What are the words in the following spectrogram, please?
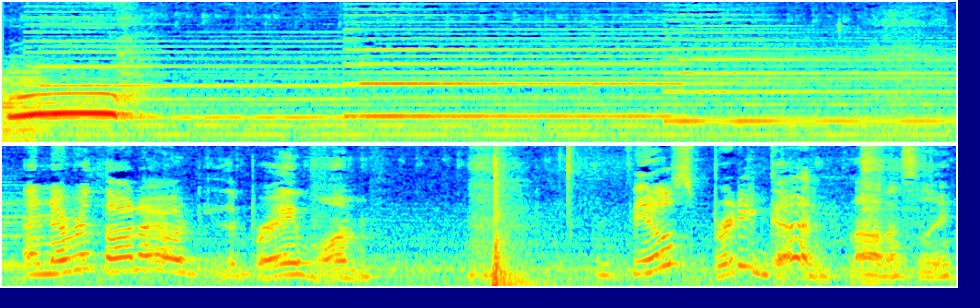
Woo. I never thought I would be the brave one. It feels pretty good, honestly.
